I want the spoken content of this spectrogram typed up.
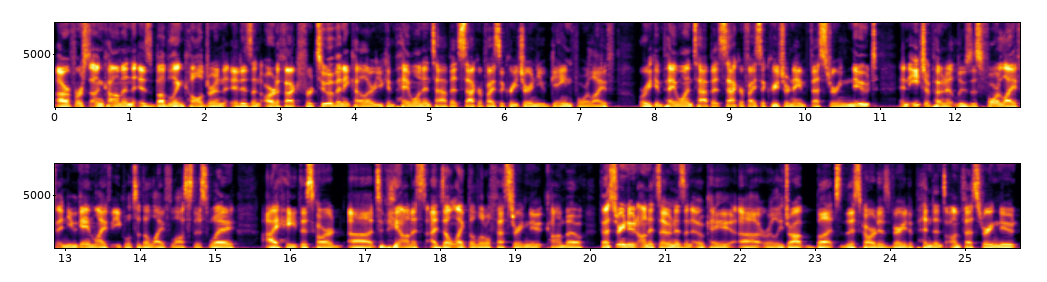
Our first uncommon is Bubbling Cauldron. It is an artifact for two of any color. You can pay one and tap it, sacrifice a creature, and you gain four life. Or you can pay one, tap it, sacrifice a creature named Festering Newt, and each opponent loses four life, and you gain life equal to the life lost this way. I hate this card. Uh, to be honest, I don't like the little Festering Newt combo. Festering Newt on its own is an okay uh, early drop, but this card is very dependent on Festering Newt.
